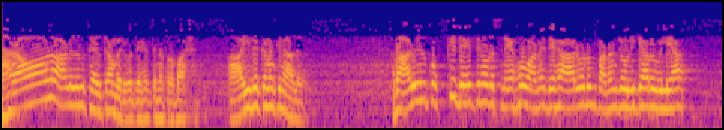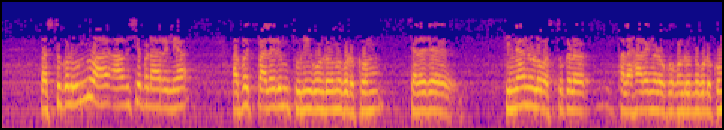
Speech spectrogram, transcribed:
ധാരാളം ആളുകൾ കേൾക്കാൻ വരും അദ്ദേഹത്തിന്റെ പ്രഭാഷണം. ആയിരക്കണക്കിന് ആളുകൾ. അപ്പൊ ആളുകൾക്കൊക്കെ ഇദ്ദേഹത്തിനോട് സ്നേഹവുമാണ്. ഇദ്ദേഹം ആരോടും പണം ചോദിക്കാറുമില്ല. വസ്തുക്കളൊന്നും ആവശ്യപ്പെടാറില്ല. അപ്പൊ പലരും തുണി കൊണ്ടുവന്ന് കൊടുക്കും. ചിലര് തിന്നാനുള്ള വസ്തുക്കൾ പലഹാരങ്ങളൊക്കെ കൊണ്ടുവന്ന് കൊടുക്കും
